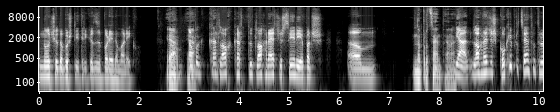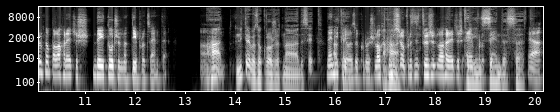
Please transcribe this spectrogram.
nočijo, da boš ti trikrat zaporedoma rekel. Ja, um, ja. Ampak kar, lahko, kar tudi lahko rečeš seriji je pač. Um, na procente. Ne? ja, lahko rečeš, koliko je procentov trenutno, pa lahko rečeš, da je točno na te procente. Um, Aha, ni treba zaokrožiti na 10. Ne, ni okay. treba zakrožiti, lahko točno procentuš, lahko rečeš 1%. 73. Ja.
